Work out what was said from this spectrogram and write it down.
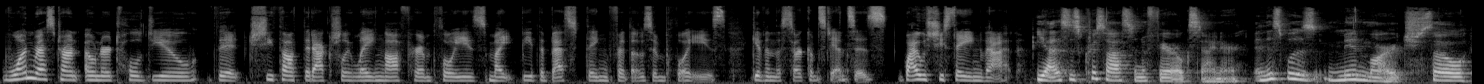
one restaurant owner told you that she thought that actually laying off her employees might be the best thing for those employees, given the circumstances. Why was she saying that? Yeah, this is Chris Austin of Fair Oaks Diner. And this was mid March. So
